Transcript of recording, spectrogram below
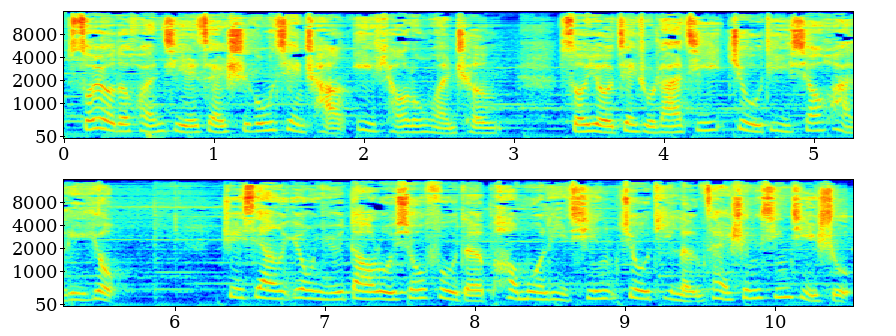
所有的环节在施工现场一条龙完成，所有建筑垃圾就地消化利用。这项用于道路修复的泡沫沥青就地冷再生新技术，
